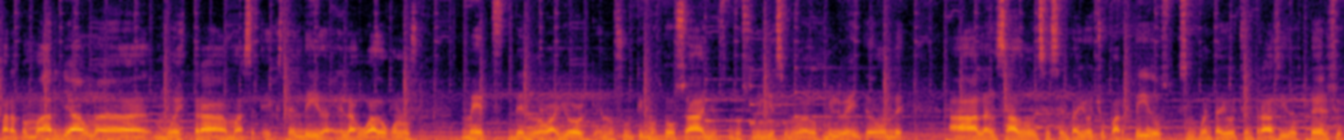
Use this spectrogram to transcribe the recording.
para tomar ya una muestra más extendida, él ha jugado con los Mets de Nueva York en los últimos dos años, 2019-2020, donde ha lanzado en 68 partidos, 58 entradas y 2 tercios,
